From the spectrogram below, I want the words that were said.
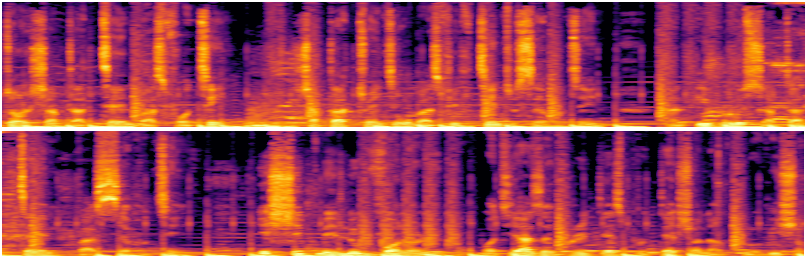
John chapter 10, verse 14, chapter 21, verse 15 to 17, and Hebrews chapter 10, verse 17. A sheep may look vulnerable, but he has the greatest protection and provision.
